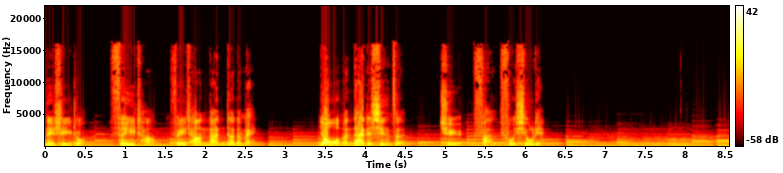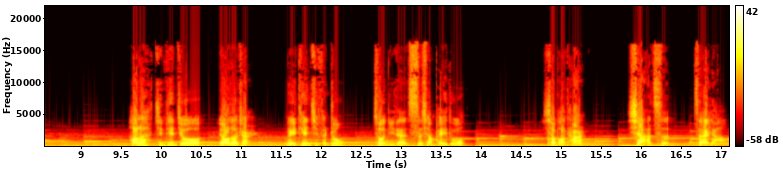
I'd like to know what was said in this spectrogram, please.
那是一种非常非常难得的美，要我们耐着性子去反复修炼。好了，今天就聊到这儿。每天几分钟，做你的思想陪读，小跑堂，下次再聊。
